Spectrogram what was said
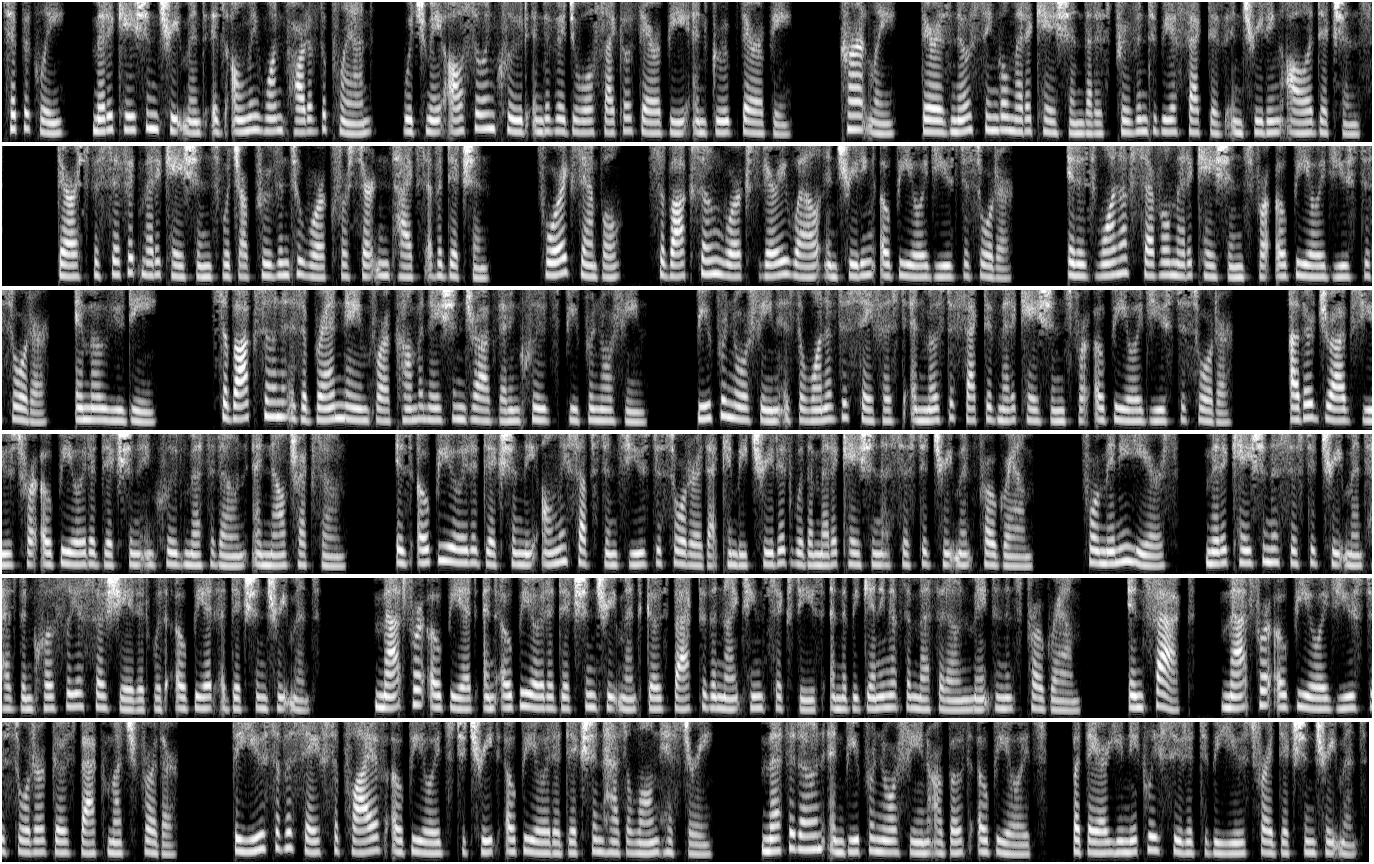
Typically, medication treatment is only one part of the plan, which may also include individual psychotherapy and group therapy. Currently, there is no single medication that is proven to be effective in treating all addictions. There are specific medications which are proven to work for certain types of addiction. For example, Suboxone works very well in treating opioid use disorder. It is one of several medications for opioid use disorder, MOUD. Suboxone is a brand name for a combination drug that includes buprenorphine. Buprenorphine is the one of the safest and most effective medications for opioid use disorder. Other drugs used for opioid addiction include methadone and naltrexone. Is opioid addiction the only substance use disorder that can be treated with a medication assisted treatment program? For many years, medication assisted treatment has been closely associated with opiate addiction treatment. MAT for opiate and opioid addiction treatment goes back to the 1960s and the beginning of the methadone maintenance program. In fact, MAT for opioid use disorder goes back much further. The use of a safe supply of opioids to treat opioid addiction has a long history. Methadone and buprenorphine are both opioids, but they are uniquely suited to be used for addiction treatment.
